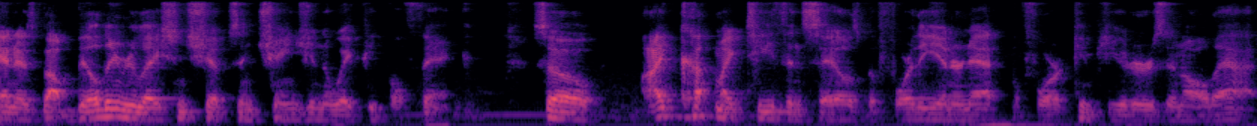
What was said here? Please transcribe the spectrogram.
and it's about building relationships and changing the way people think. So I cut my teeth in sales before the internet, before computers, and all that.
